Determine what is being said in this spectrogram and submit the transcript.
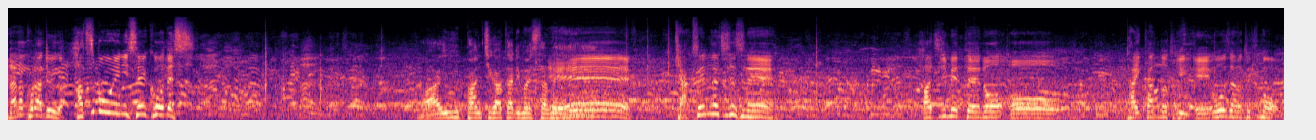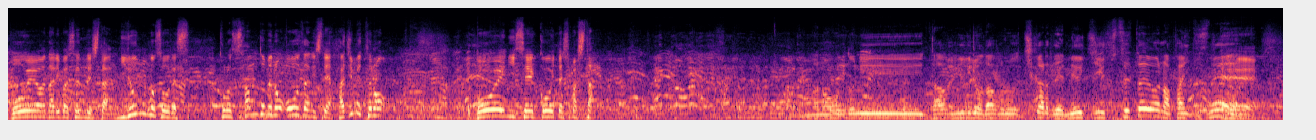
ナナコラドゥ初防衛に成功です。あいいパンチが当たりましたね、えー、逆転勝ちですね。初めての体感の時、えー、王座の時も防衛はなりませんでした。2度目もそうです。この3度目の王座にして初めての防衛に成功いたしました。今の本当にダ右のダブル力で値打ち伏せたようなパンチですね、えー、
